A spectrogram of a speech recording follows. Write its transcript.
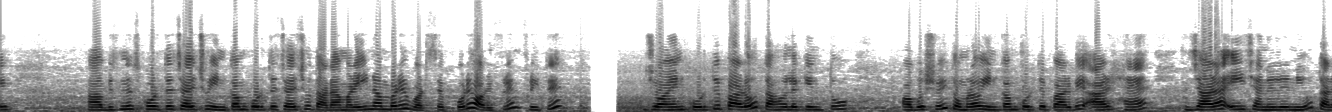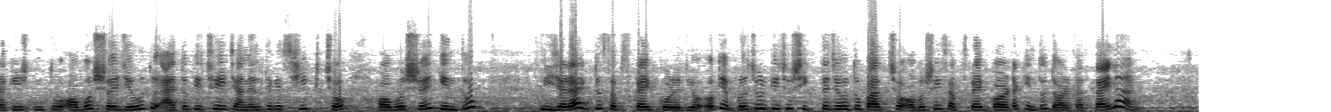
বিজনেস করতে চাইছো ইনকাম করতে চাইছো, তারা আমার এই নাম্বারে হোয়াটসঅ্যাপ করে অরিফিল্ম ফ্রিতে জয়েন করতে পারো। তাহলে কিন্তু অবশ্যই তোমরাও ইনকাম করতে পারবে। আর হ্যাঁ যারা এই চ্যানেলে নিউ, তারা কিন্তু অবশ্যই, যেহেতু এত কিছু এই চ্যানেল থেকে শিখছো, অবশ্যই কিন্তু নিজেরা একটু সাবস্ক্রাইব করে দিও। ওকে প্রচুর কিছু শিখতে যেহেতু পাচ্ছ অবশ্যই সাবস্ক্রাইব করাটা কিন্তু দরকার, তাই না?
